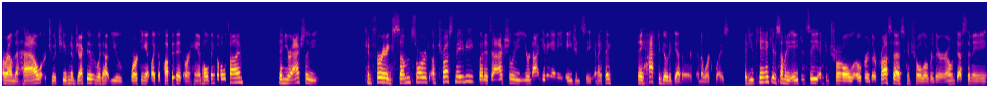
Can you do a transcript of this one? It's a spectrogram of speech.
around the how or to achieve an objective without you working it like a puppet or hand holding the whole time, then you're actually conferring some sort of trust, maybe, but it's actually you're not giving any agency. And I think they have to go together in the workplace. If you can't give somebody agency and control over their process, control over their own destiny,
